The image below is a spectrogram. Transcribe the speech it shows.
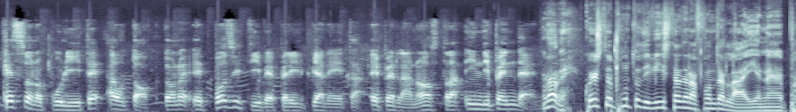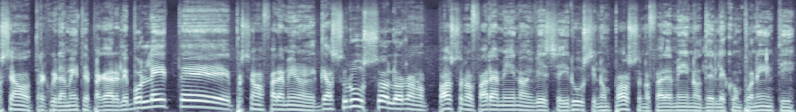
che sono pulite, autoctone e positive per il pianeta e per la nostra indipendenza. Vabbè, questo è il punto di vista della von der Leyen. Possiamo tranquillamente pagare le bollette, possiamo fare a meno del gas russo, loro non possono fare a meno, invece i russi non possono fare a meno delle componenti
